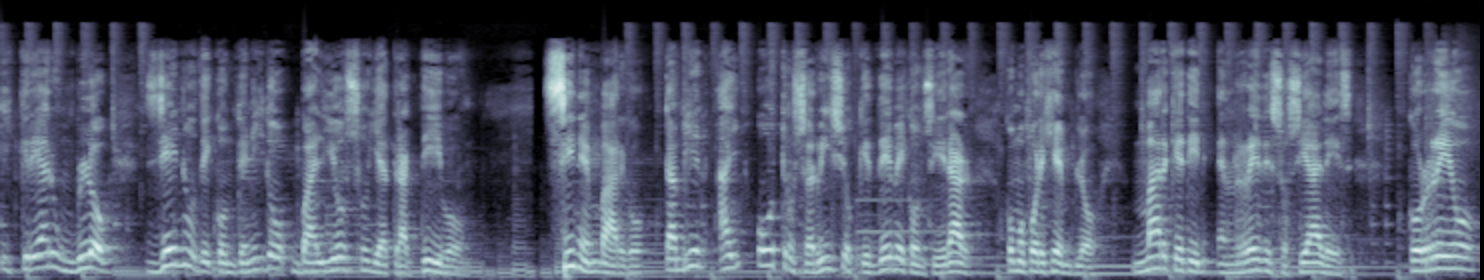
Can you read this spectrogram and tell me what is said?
y crear un blog lleno de contenido valioso y atractivo. Sin embargo, también hay otros servicios que debe considerar, como por ejemplo marketing en redes sociales, correo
